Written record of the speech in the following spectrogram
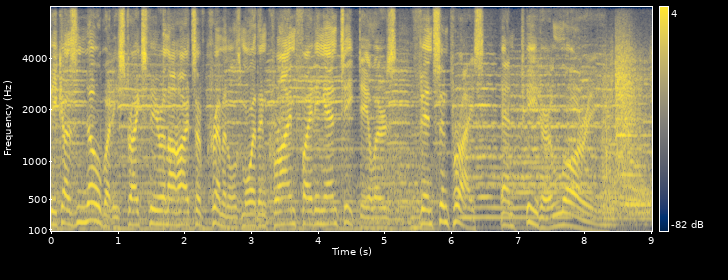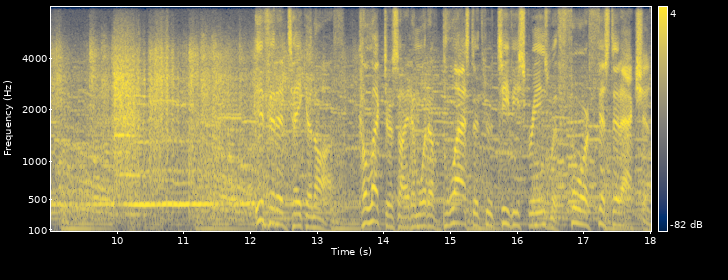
Because nobody strikes fear in the hearts of criminals more than crime-fighting antique dealers, Vincent Price and Peter Lorre. If it had taken off, Collector's item would have blasted through TV screens with four-fisted action,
